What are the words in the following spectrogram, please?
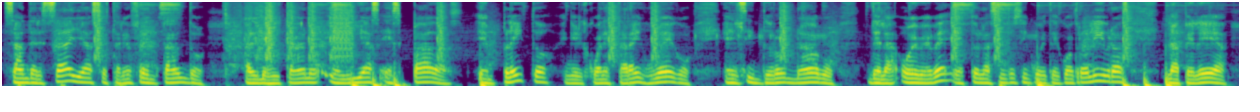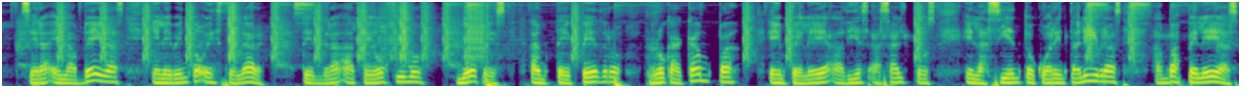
Sander Sayas, estará enfrentando al mexicano Elías Espadas en pleito en el cual estará en juego el cinturón nabo de la OMB, esto es las 154 libras. La pelea será en Las Vegas. El evento estelar tendrá a Teófimo López ante Pedro Rocacampa en pelea a 10 asaltos en las 140 libras. Ambas peleas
